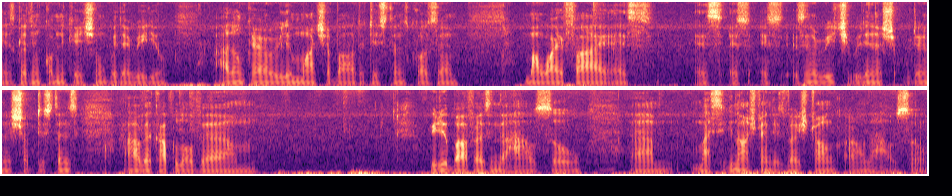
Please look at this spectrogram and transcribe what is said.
is getting communication with the radio. I don't care really much about the distance because um, my Wi-Fi is is, is, is, is in a reach within a within a short distance. I have a couple of um, radio buffers in the house, so um, my signal strength is very strong around the house. So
